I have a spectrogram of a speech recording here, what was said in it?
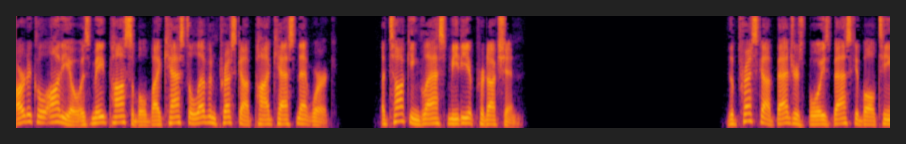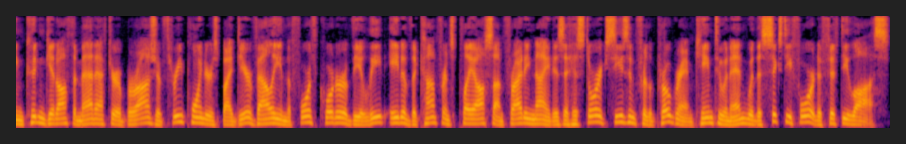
Article audio is made possible by Cast 11 Prescott Podcast Network, a Talking Glass media production. The Prescott Badgers boys basketball team couldn't get off the mat after a barrage of three-pointers by Deer Valley in the fourth quarter of the Elite Eight of the conference playoffs on Friday night as a historic season for the program came to an end with a 64-50 loss.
